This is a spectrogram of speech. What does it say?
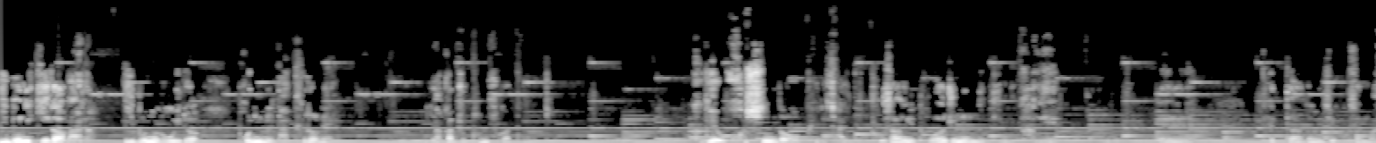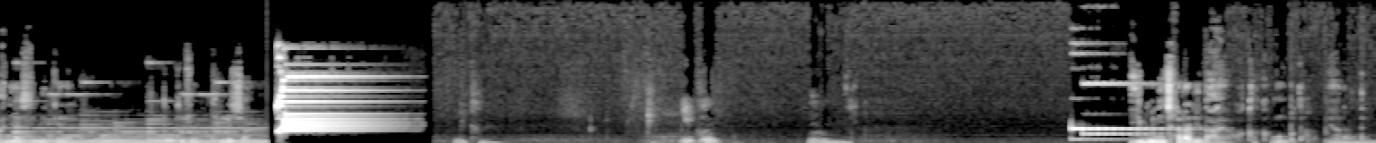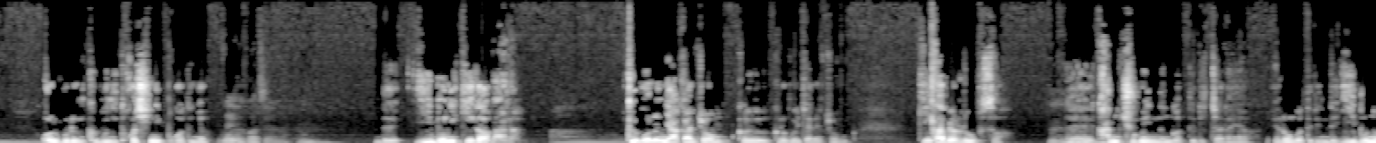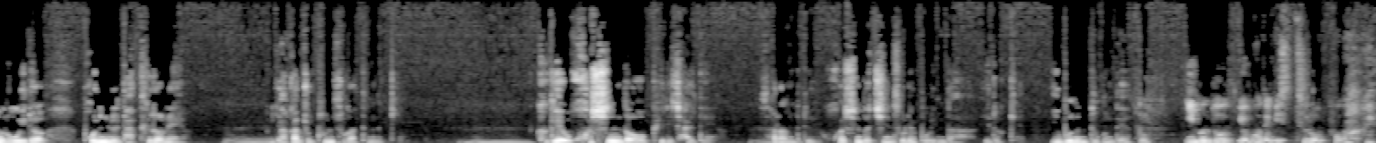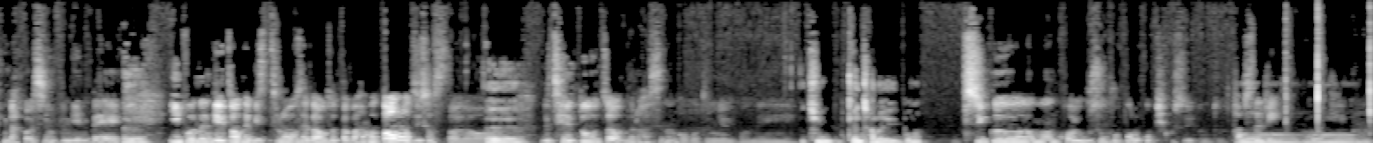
이분이 끼가 많아. 이분은 오히려 본인을 다 드러내요. 약간 좀 분수 같은 느낌. 그게 훨씬 더 어필이 잘 돼. 조상이 도와주는 느낌이 강해. 예, 됐다. 너 이제 고생 많이 했으니까, 어, 너도 좀 풀리자. 이분은 이분 음 이분이 차라리 나아요. 아까 그분보다. 미안한데. 음, 얼굴은 그분이 훨씬 이쁘거든요. 네 맞아요 음. 근데 이분이 끼가 많아. 아 그분은 약간 좀 그 그런 거 있잖아요. 좀 끼가 별로 없어. 음. 예, 감추고 있는 것들 있잖아요. 이런 것들이 있는데 이분은 오히려 본인을 다 드러내요. 음, 약간 좀 분수 같은 느낌. 음, 그게 훨씬 더 어필이 잘 돼요. 사람들이 훨씬 더 진솔해 보인다. 이렇게. 이분은 누군데요, 또? 이분도 이번에 미스트롯 포- 나오신 분인데 예, 이분은 예전에 미스트롯에 나오셨다가 한번 떨어지셨어요. 예. 근데 재도전을 하시는 거거든요 이번에. 지금 괜찮아요, 이분은? 지금은 거의 우승 후보로 꼽히고 있어요 이분도 탑3. 어, 어. 음.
